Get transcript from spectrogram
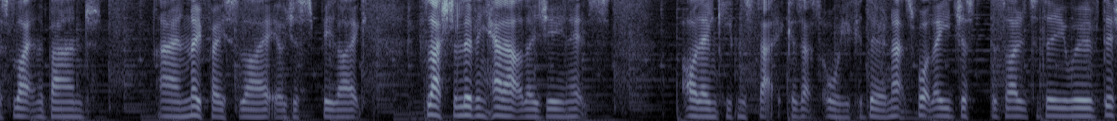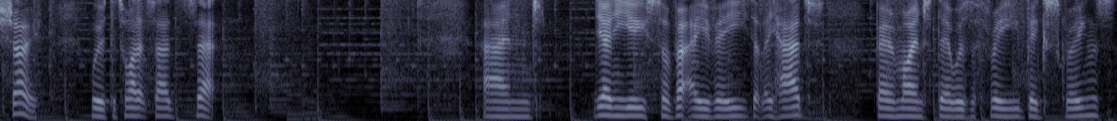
just lighting the band and no face light it would just be like flash the living hell out of those units or then keep them static because that's all you could do and that's what they just decided to do with this show with the Twilight Sad set and the only use of the AV that they had bear in mind there was the three big screens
